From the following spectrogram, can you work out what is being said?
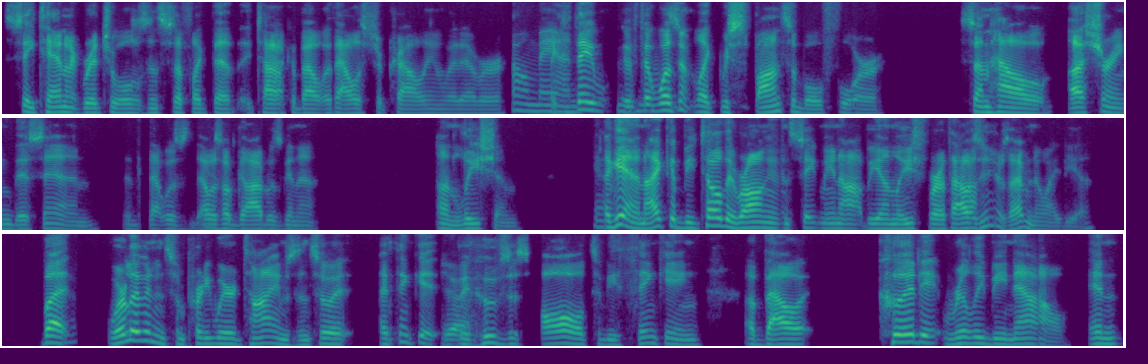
satanic rituals and stuff like that they talk about with Aleister Crowley and whatever. Oh man. Like if they mm-hmm. if it wasn't like responsible for somehow ushering this in, that was that was how God was gonna unleash him. Yeah. Again, I could be totally wrong and state may not be unleashed for a thousand years. I have no idea. But we're living in some pretty weird times. And so it I think it yeah. behooves us all to be thinking about could it really be now? And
